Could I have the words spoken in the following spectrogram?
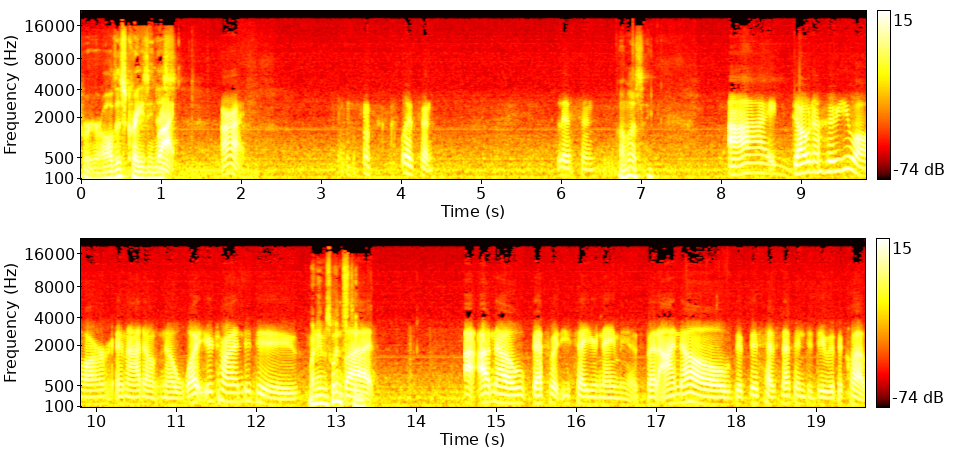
for all this craziness. Right. All right. Listen. Listen. I'm listening. I don't know who you are, and I don't know what you're trying to do, My name's Winston. but I, I know that's what you say your name is. But I know that this has nothing to do with the club.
